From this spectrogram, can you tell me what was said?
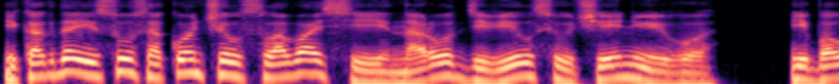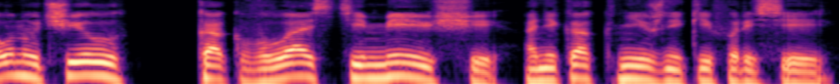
И когда Иисус окончил слова сии, народ дивился учению его, ибо он учил как власть имеющий, а не как книжники и фарисеи.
